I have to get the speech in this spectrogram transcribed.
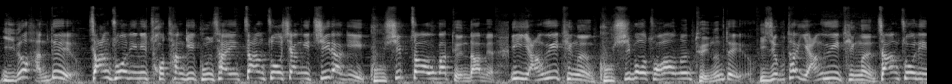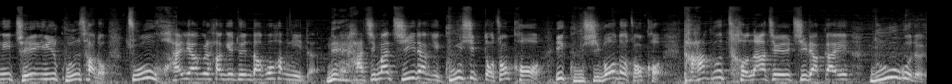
이러한데요. 짱조린이 초창기 군사인 짱조샹이 지략이 90좌우가 된다면 이 양위팅은 95좌우는 되는데요. 이제부터 양위 팅은 짱조린이 제1군사로 쭉 활약을 하게 된다고 합니다. 네, 하지만 지략이 90도 좋고 이 95도 좋고 다 그 천하제일 지략가의 누구를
